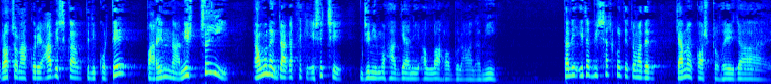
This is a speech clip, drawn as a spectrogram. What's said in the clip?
রচনা করে, আবিষ্কার তিনি করতে পারেন না। নিশ্চয়ই এমন এক জায়গা থেকে এসেছে যিনি মহাজ্ঞানী আল্লাহ রব আলমী তাহলে এটা বিশ্বাস করতে তোমাদের কেন কষ্ট হয়ে যায়?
